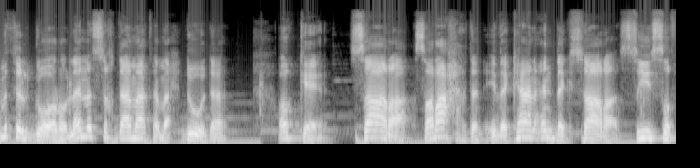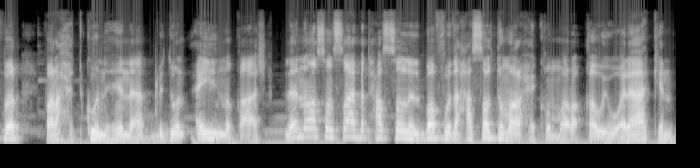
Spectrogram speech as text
مثل جورو لأن استخداماتها محدودة. okay سارة صراحة إذا كان عندك سارة C صفر فراح تكون هنا بدون أي نقاش لأنه أصلا صعب تحصل ال buff وإذا حصلته ما راح يكون مرة قوي. ولكن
